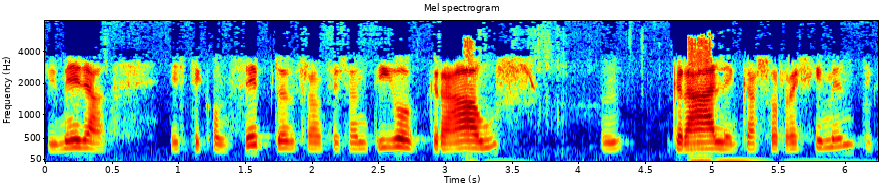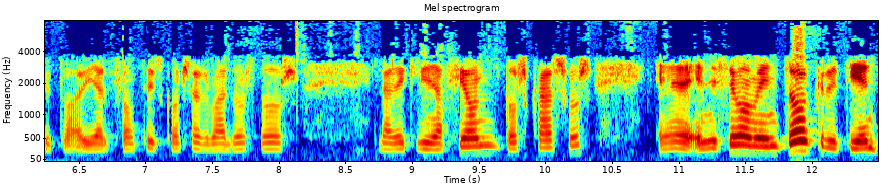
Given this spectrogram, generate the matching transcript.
primera este concepto en francés antiguo, graus, ¿eh? Graal en caso régimen, porque todavía el francés conserva los dos, la declinación, dos casos. Eh, en ese momento, Cretien,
